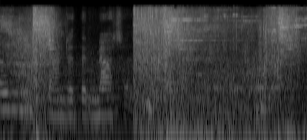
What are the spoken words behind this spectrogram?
only standard that matters.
